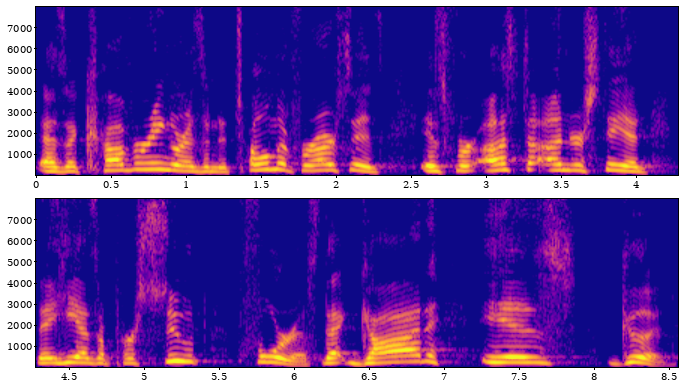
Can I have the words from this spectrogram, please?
as a covering or as an atonement for our sins, is for us to understand that he has a pursuit for us, that God is good.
